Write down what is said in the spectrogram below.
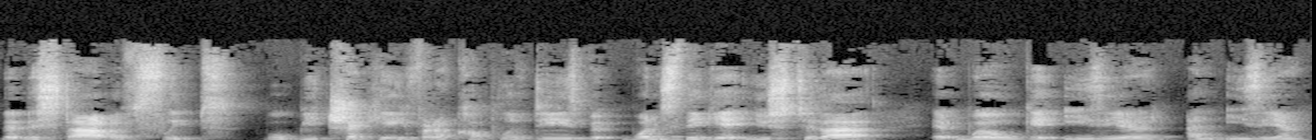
that the start of sleeps will be tricky for a couple of days, but once they get used to that, it will get easier and easier.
